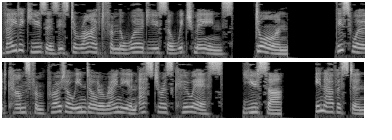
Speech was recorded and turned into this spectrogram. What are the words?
Vedic uses is derived from the word usa which means dawn. This word comes from Proto-Indo-Iranian asterisk hus usa in Avestan,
